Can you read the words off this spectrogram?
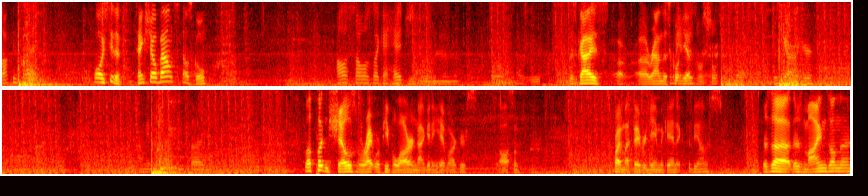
What the fuck is that? Well, you see the tank shell bounce? That was cool. All I saw was like a head just moving in the hill. That was weird. There's guys uh, around this corner. court. many Yep. invisible soldiers back? This guy right here. I'm getting sniped inside. Love putting shells right where people are and not getting hit markers. It's awesome. It's probably my favorite game mechanic, to be honest. There's uh, there's mines on the.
